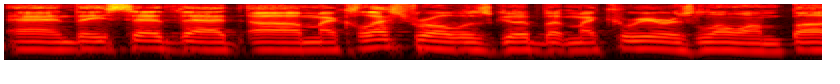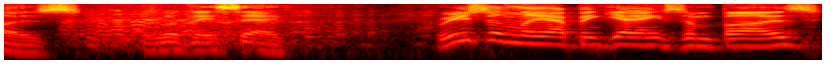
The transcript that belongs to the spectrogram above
and they said that uh, my cholesterol was good, but my career is low on buzz, is what they said. Recently, I've been getting some buzz,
